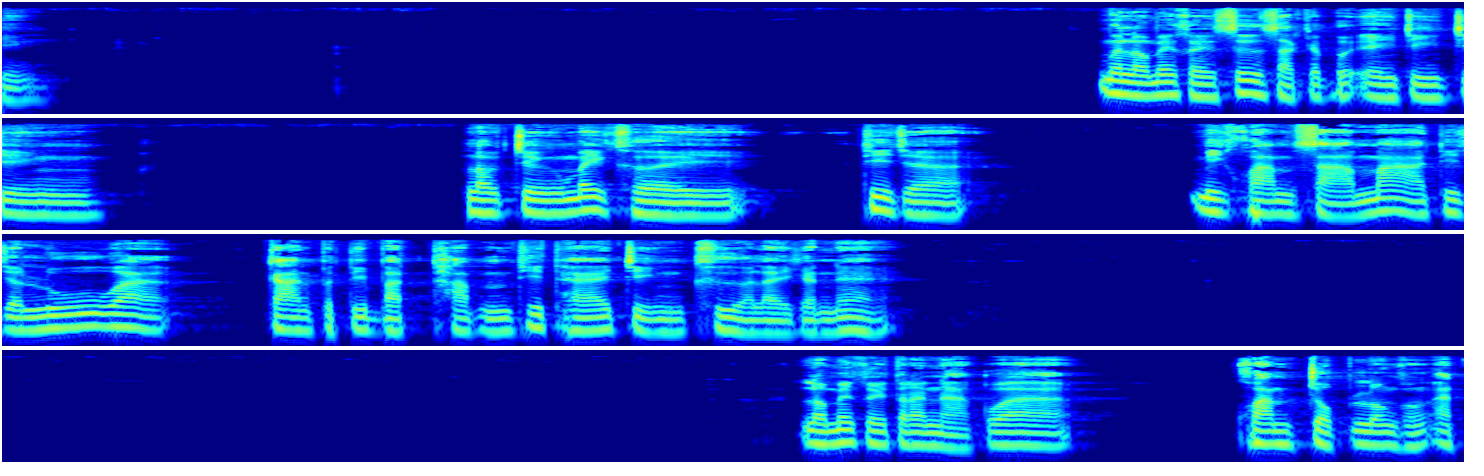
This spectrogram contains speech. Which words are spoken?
ริงๆ เมื่อเราไม่เคยซื่อสัตย์กับตัวเองจริง ๆ เราจึงไม่เคยที่จะมีความสามารถที่จะรู้ว่าการปฏิบัติธรรมที่แท้จริงคืออะไรกันแน่ เราไม่เคยตระหนักว่าความจบลงของอัต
